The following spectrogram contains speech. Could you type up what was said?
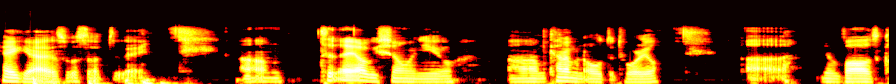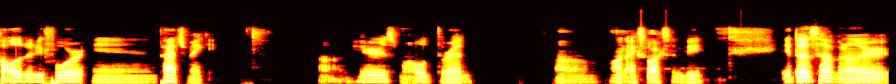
Hey guys, what's up today? Um, today I'll be showing you um, kind of an old tutorial. Uh, it involves Call of Duty 4 and patch making. Um, here's my old thread um, on Xbox MB. It does have another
